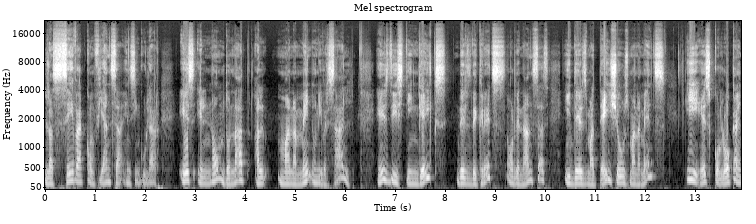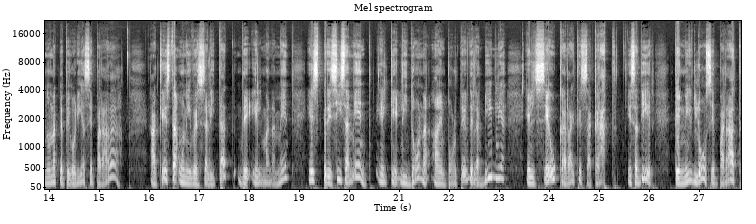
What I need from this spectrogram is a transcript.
La seva confiança en singular és el nom donat al manament universal. Es distingueix dels decrets, ordenances i dels mateixos manaments i es col·loca en una categoria separada. Aquesta universalitat del manament és precisament el que li dona a emporter de la Bíblia el seu caràcter sacrat, és a dir, tenir-lo separat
